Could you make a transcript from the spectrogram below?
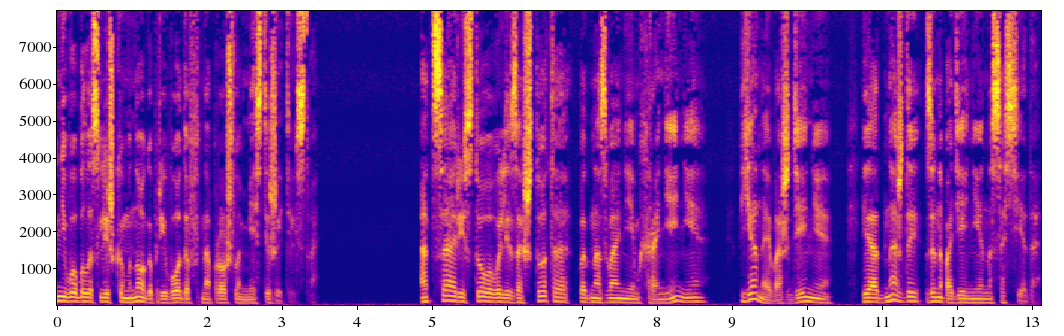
него было слишком много приводов на прошлом месте жительства. Отца арестовывали за что-то под названием «хранение», «пьяное вождение» и однажды за нападение на соседа.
